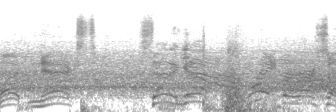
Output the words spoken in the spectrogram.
What next? Setting up. Great reversal.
